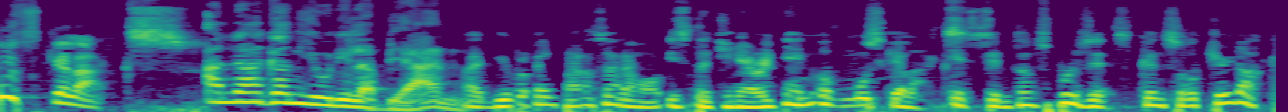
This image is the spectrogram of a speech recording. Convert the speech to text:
Muskelax. Alagang Unilab yan. Ibuprofen para sa ramo is the generic name of Muskelax. Its symptoms persist, consult your doctor.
